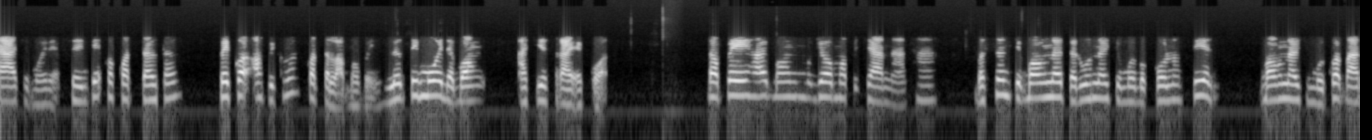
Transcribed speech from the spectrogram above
ការជាមួយអ្នកផ្សេងទៀតក៏គាត់ទៅទៅ ពេលគាត់អស់ពីខ្លួនគាត់ត្រឡប់មកវិញលើកទី1ដែលបងអធិស្ឋានឲ្យគាត់ដល់ពេលហើយបងយកមកពិចារណាថាបើសិនជាបងនៅតែរស់នៅជាមួយបុគ្គលនោះទៀតបងនៅជាមួយគាត់បាន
